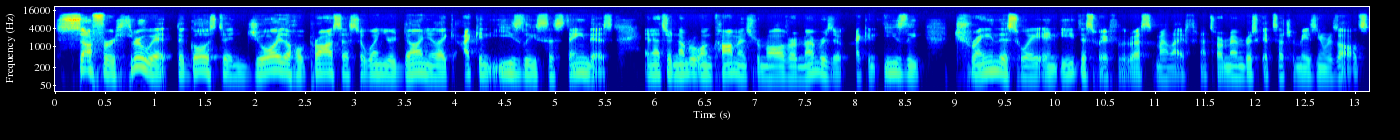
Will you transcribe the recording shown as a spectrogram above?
suffer through it. The goal is to enjoy the whole process. So when you're done, you're like, I can easily sustain this. And that's our number one comments from all of our members. I can easily train this way and eat this way for the rest of my life. That's why our members get such amazing results.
